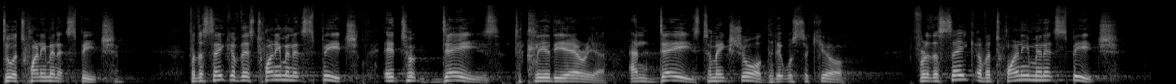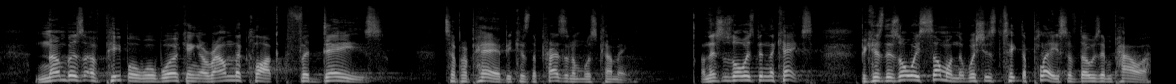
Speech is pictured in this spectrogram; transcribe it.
do a 20 minute speech. For the sake of this 20 minute speech, it took days to clear the area and days to make sure that it was secure. For the sake of a 20 minute speech, numbers of people were working around the clock for days to prepare because the president was coming. And this has always been the case because there's always someone that wishes to take the place of those in power.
